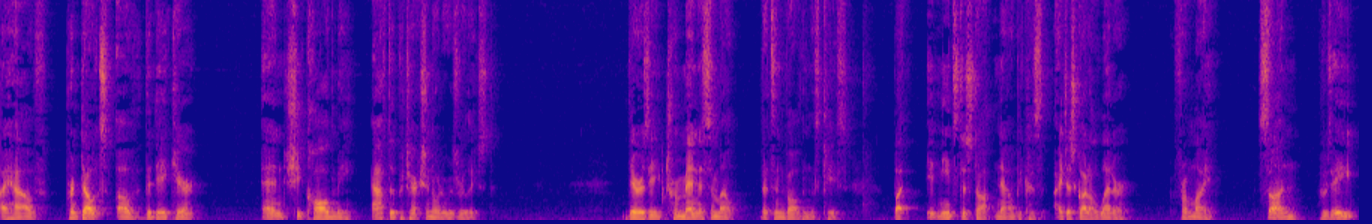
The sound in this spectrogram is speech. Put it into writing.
I have printouts of the daycare, and she called me after the protection order was released. There is a tremendous amount that's involved in this case, but it needs to stop now because I just got a letter from my son, who's eight,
